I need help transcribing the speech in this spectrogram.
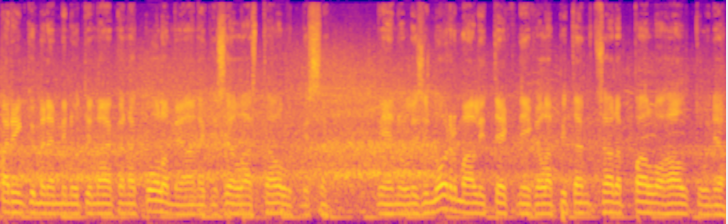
parinkymmenen minuutin aikana kolme ainakin sellaista ollut, missä meidän olisi normaalitekniikalla pitänyt saada pallo haltuun ja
